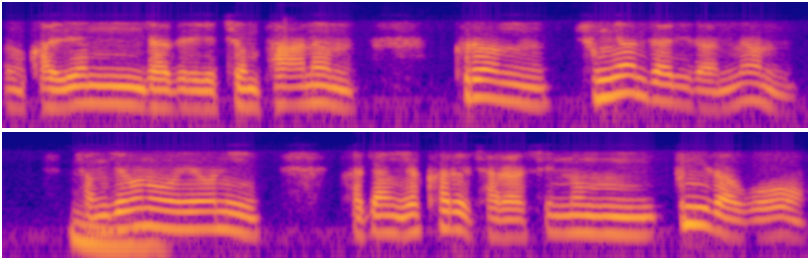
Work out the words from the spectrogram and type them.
어, 관련자들에게 전파하는 그런 중요한 자리라면 음. 장재원 의원이 가장 역할을 잘할 수 있는 분이라고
